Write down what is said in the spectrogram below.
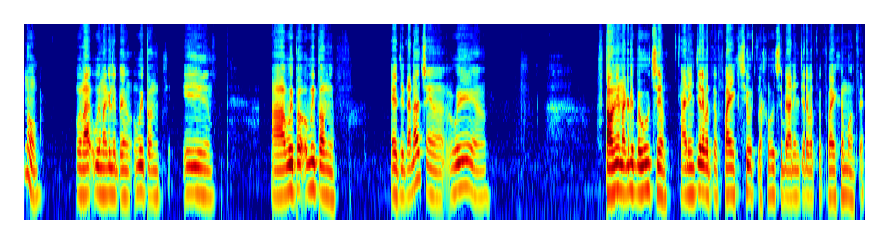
ну, вы, вы могли бы выполнить и а, вып, выполнив эти задачи, вы вполне могли бы лучше ориентироваться в своих чувствах, лучше бы ориентироваться в своих эмоциях.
